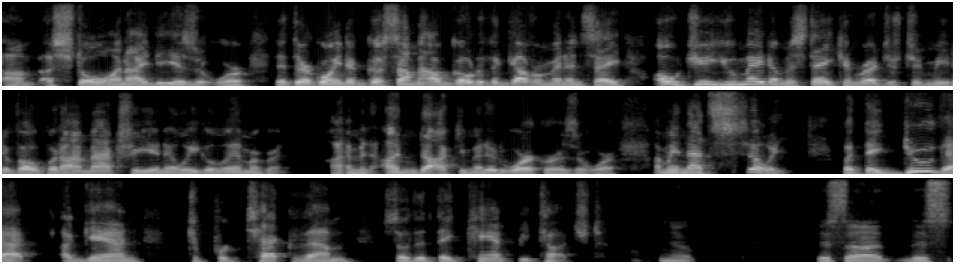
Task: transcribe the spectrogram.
Um, a stolen ID, as it were, that they're going to go, somehow go to the government and say, "Oh, gee, you made a mistake and registered me to vote, but I'm actually an illegal immigrant. I'm an undocumented worker, as it were." I mean, yeah. that's silly, but they do that again to protect them so that they can't be touched. Yep. This uh, this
